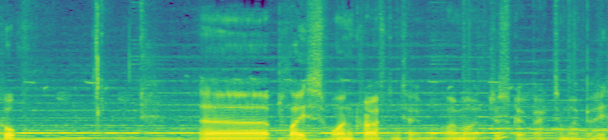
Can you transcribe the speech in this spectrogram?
Cool. Uh, place one crafting table. I might just go back to my base.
